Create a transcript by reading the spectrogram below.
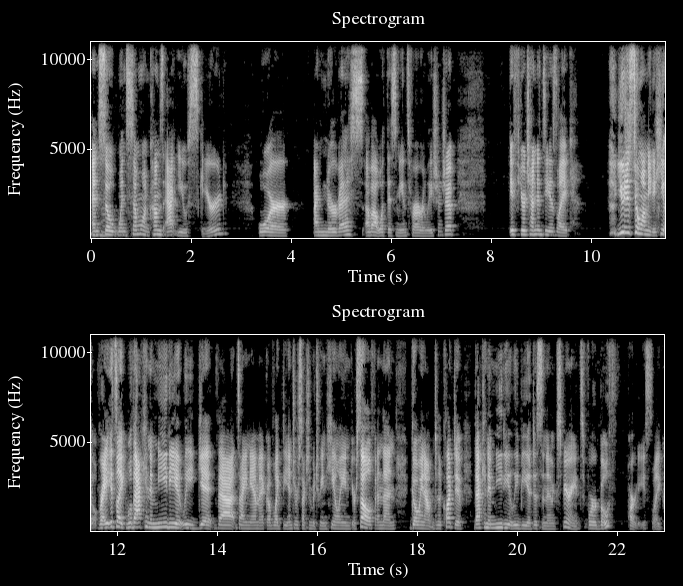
And mm-hmm. so when someone comes at you scared or I'm nervous about what this means for our relationship. If your tendency is like, you just don't want me to heal, right? It's like, well, that can immediately get that dynamic of like the intersection between healing yourself and then going out into the collective. That can immediately be a dissonant experience for both parties. Like,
